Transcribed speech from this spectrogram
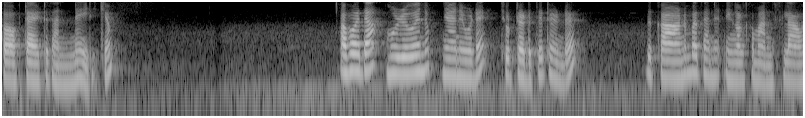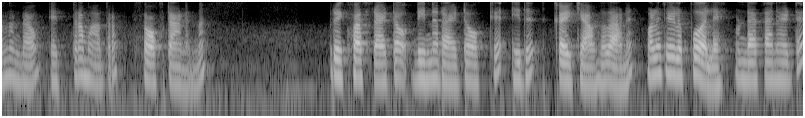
സോഫ്റ്റായിട്ട് തന്നെ ഇരിക്കും. അപ്പോൾ ഇതാ മുഴുവനും ഞാനിവിടെ ചുട്ടെടുത്തിട്ടുണ്ട്. ഇത് കാണുമ്പോൾ തന്നെ നിങ്ങൾക്ക് മനസ്സിലാവുന്നുണ്ടാവും എത്രമാത്രം സോഫ്റ്റ് ആണെന്ന്. ബ്രേക്ക്ഫാസ്റ്റായിട്ടോ ഡിന്നറായിട്ടോ ഒക്കെ ഇത് കഴിക്കാവുന്നതാണ്. വളരെ എളുപ്പമല്ലേ ഉണ്ടാക്കാനായിട്ട്?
